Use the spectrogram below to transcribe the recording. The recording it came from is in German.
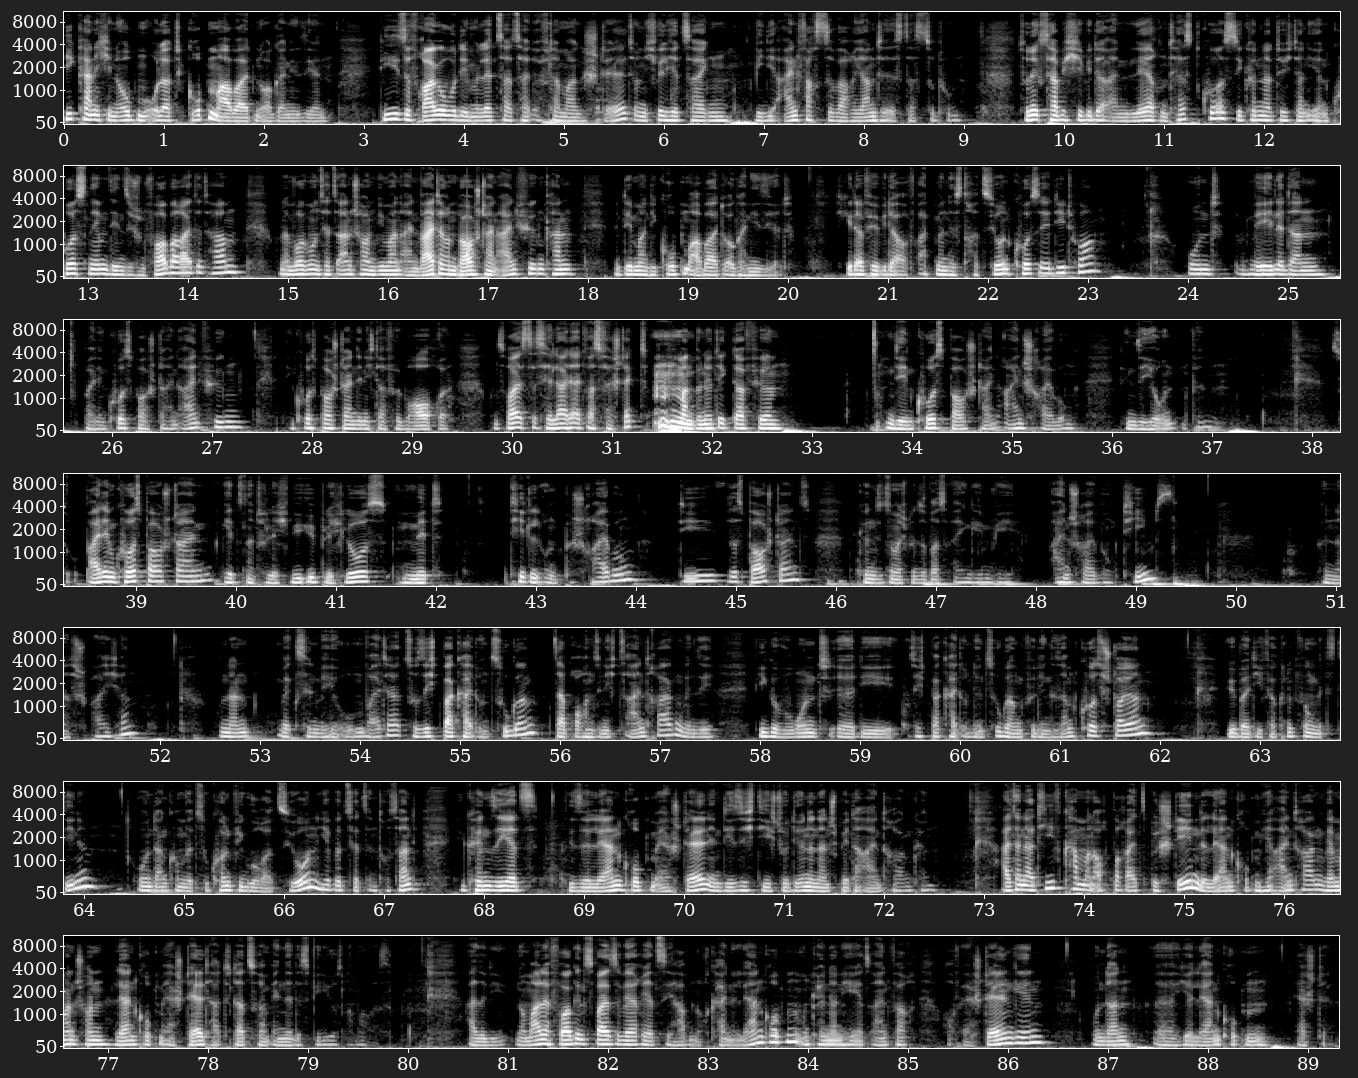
Wie kann ich in OpenOLAT Gruppenarbeiten organisieren? Diese Frage wurde mir in letzter Zeit öfter mal gestellt und ich will hier zeigen, wie die einfachste Variante ist, das zu tun. Zunächst habe ich hier wieder einen leeren Testkurs. Sie können natürlich dann Ihren Kurs nehmen, den Sie schon vorbereitet haben. Und dann wollen wir uns jetzt anschauen, wie man einen weiteren Baustein einfügen kann, mit dem man die Gruppenarbeit organisiert. Ich gehe dafür wieder auf Administration Kurseditor und wähle dann bei den Kursbausteinen einfügen den Kursbaustein, den ich dafür brauche. Und zwar ist das hier leider etwas versteckt. Man benötigt dafür den Kursbaustein Einschreibung, den Sie hier unten finden. So, bei dem Kursbaustein geht es natürlich wie üblich los mit Titel und Beschreibung dieses Bausteins. Da können Sie zum Beispiel sowas eingeben wie Einschreibung Teams, können das speichern und dann wechseln wir hier oben weiter zu Sichtbarkeit und Zugang. Da brauchen Sie nichts eintragen, wenn Sie wie gewohnt äh, die Sichtbarkeit und den Zugang für den Gesamtkurs steuern über die Verknüpfung mit Stine. Und dann kommen wir zu Konfiguration. Hier wird es jetzt interessant. Hier können Sie jetzt diese Lerngruppen erstellen, in die sich die Studierenden dann später eintragen können. Alternativ kann man auch bereits bestehende Lerngruppen hier eintragen, wenn man schon Lerngruppen erstellt hat. Dazu am Ende des Videos nochmal was. Also die normale Vorgehensweise wäre jetzt, Sie haben noch keine Lerngruppen und können dann hier jetzt einfach auf Erstellen gehen und dann äh, hier Lerngruppen erstellen.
